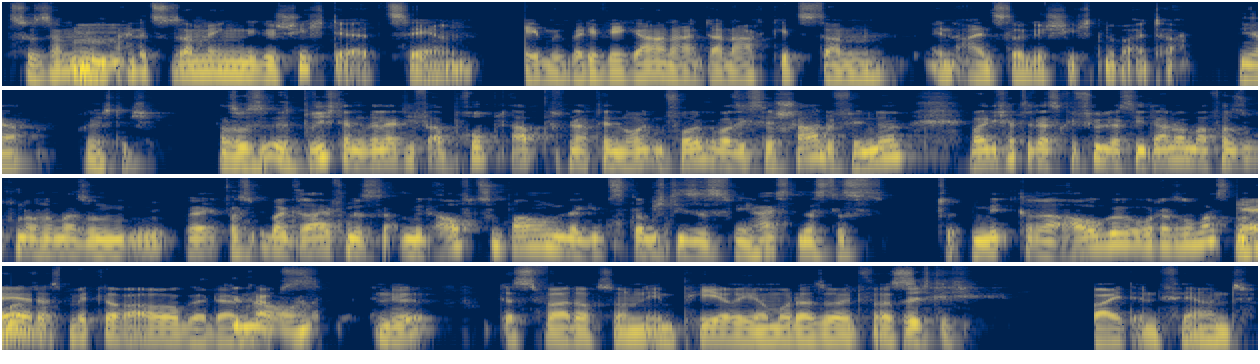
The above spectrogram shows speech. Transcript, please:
zusammen, Mhm. eine zusammenhängende Geschichte erzählen. Eben über die Veganer. Danach geht's dann in Einzelgeschichten weiter. Ja, richtig. Also es, es bricht dann relativ abrupt ab nach der neunten Folge, was ich sehr schade finde, weil ich hatte das Gefühl, dass sie da nochmal versuchen, noch mal so ein etwas Übergreifendes mit aufzubauen. Da gibt's, glaube ich, dieses, wie heißt denn das, das mittlere Auge oder sowas? Ja, Nochmal ja, so. das mittlere Auge. Da Genau. eine, das war doch so ein Imperium oder so etwas Richtig. weit entfernt.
